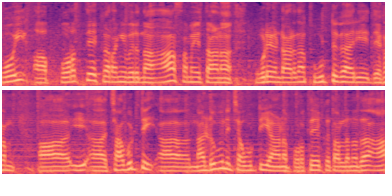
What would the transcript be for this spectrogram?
പോയി പുറത്തേക്ക് ഇറങ്ങി വരുന്ന ആ സമയത്താണ് കൂടെ ഉണ്ടായിരുന്ന കൂട്ടുകാരിയെ ഇദ്ദേഹം ചവിട്ടി നടുവിന് ചവിട്ടിയാണ് പുറത്തേക്ക് തള്ളുന്നത്. ആ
